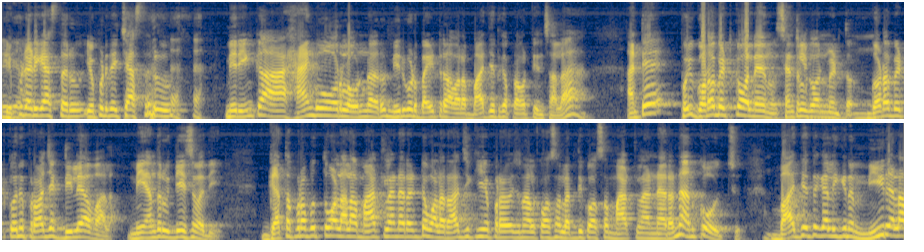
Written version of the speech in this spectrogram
ఎప్పుడు అడిగేస్తారు? ఎప్పుడు తెచ్చేస్తారు? మీరు ఇంకా హ్యాంగ్ ఓవర్లో ఉన్నారు. మీరు కూడా బయట రావాలా? బాధ్యతగా ప్రవర్తించాలా? అంటే పోయి గొడవ పెట్టుకోవాలి నేను సెంట్రల్ గవర్నమెంట్తో. గొడవ పెట్టుకొని ప్రాజెక్ట్ డిలే అవ్వాలి? మీ అందరి ఉద్దేశం అది. గత ప్రభుత్వం వాళ్ళు అలా మాట్లాడారంటే వాళ్ళ రాజకీయ ప్రయోజనాల కోసం లబ్ధి కోసం మాట్లాడినారని అనుకోవచ్చు. బాధ్యత కలిగిన మీరు ఎలా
